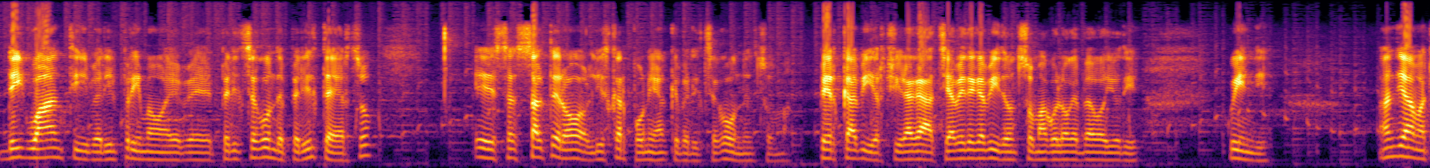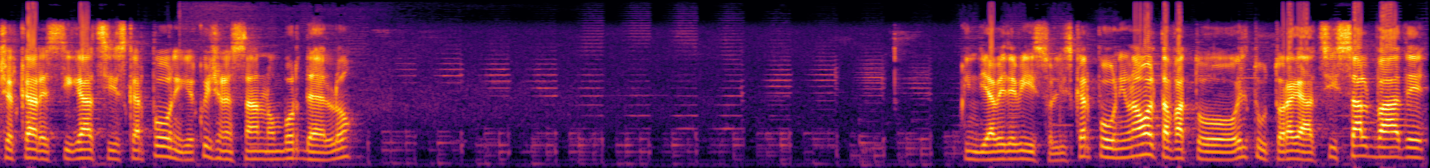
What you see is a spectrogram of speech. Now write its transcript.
dei guanti per il primo e per il secondo e per il terzo e salterò gli scarponi anche per il secondo insomma per capirci ragazzi. Avete capito insomma quello che vi voglio dire? Quindi andiamo a cercare sti cazzi di scarponi che qui ce ne stanno un bordello quindi avete visto gli scarponi. Una volta fatto il tutto ragazzi salvate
